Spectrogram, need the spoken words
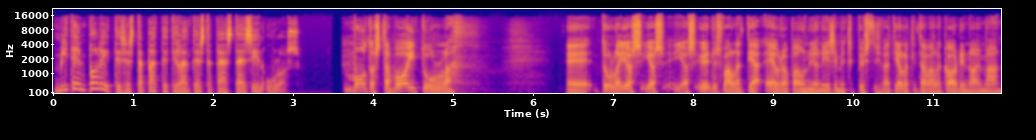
Miten poliittisesta pattitilanteesta päästäisiin ulos? Muutosta voi tulla, e, tulla jos, jos, jos Yhdysvallat ja Euroopan unioni esimerkiksi pystyisivät jollakin tavalla koordinoimaan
